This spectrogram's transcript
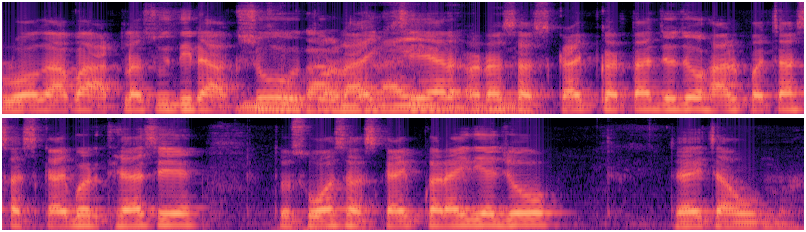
વ્લોગ આપણે આટલા સુધી રાખશું. તો લાઈક શેર અને સબસ્ક્રાઇબ કરતા જજો. હાલ પચાસ સબસ્ક્રાઈબર થયા છે. તો સો સબસ્ક્રાઇબ કરાવી દેજો. જય ચાઉનમાં.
